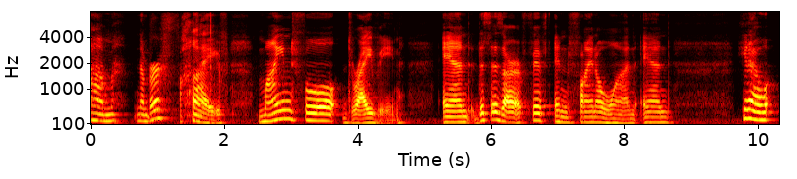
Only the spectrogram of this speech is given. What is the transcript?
Um, number five, mindful driving. And this is our fifth and final one. And, you know,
